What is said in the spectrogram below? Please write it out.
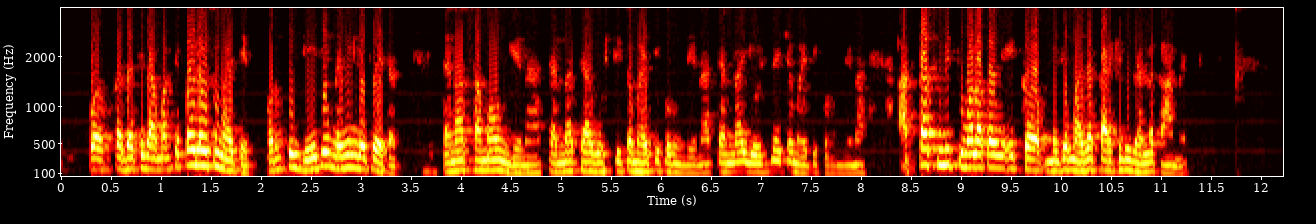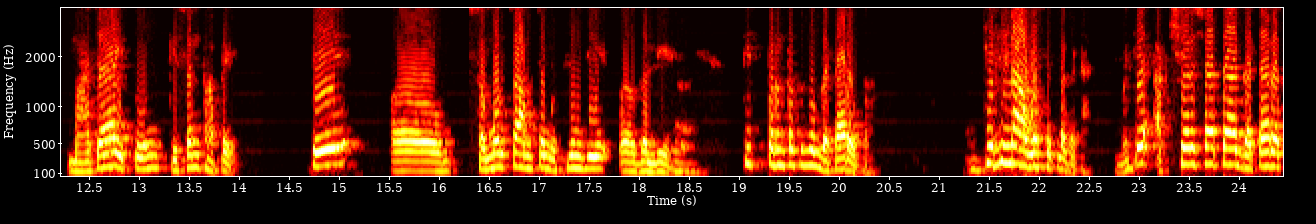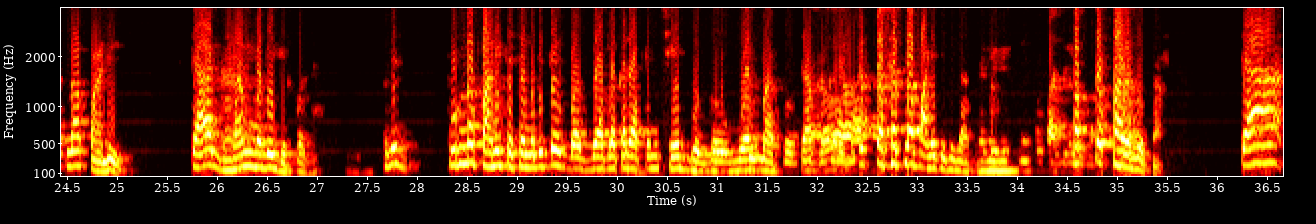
कदाचित आम्हाला ते पहिल्यापासून माहिती आहे परंतु जे जे नवीन लोक येतात त्यांना सामावून घेणं त्यांना त्या गोष्टीचं माहिती करून देणं त्यांना योजनेची माहिती करून देणं. आताच मी तुम्हाला आता एक म्हणजे माझ्या कारकिर्दीत झालेलं काम आहे. माझ्या इथून किसन थापे ते अं, समोरचा आमच्या मुस्लिम जी गल्ली आहे तिथपर्यंत जो गटार होता जीर्ण अवस्थेतला गटार. म्हणजे अक्षरशः त्या गटारातला पाणी त्या घरांमध्ये झिरपत म्हणजे पूर्ण पाणी त्याच्यामध्ये ते ज्या प्रकारे आपण शेत बोलतो वल मारतो त्या प्रकारे म्हणजे तशातला पाणी तिथे जात फक्त पाजत होता. त्या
